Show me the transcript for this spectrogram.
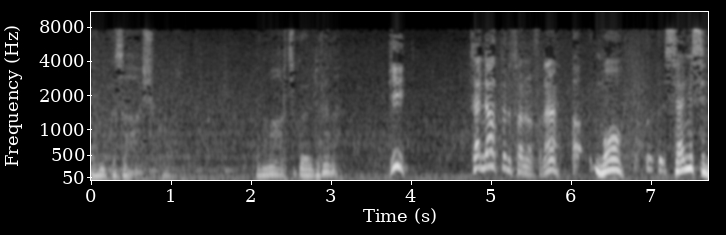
Ben bu kıza aşık oldum. Ben onu artık öldüremem. Pete! Sen ne yaptığını sanıyorsun ha? Mo sen misin?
